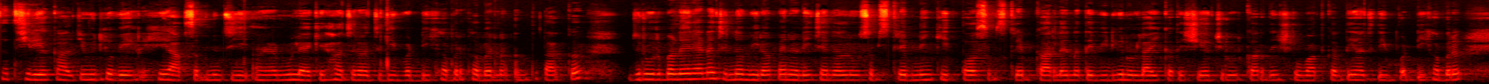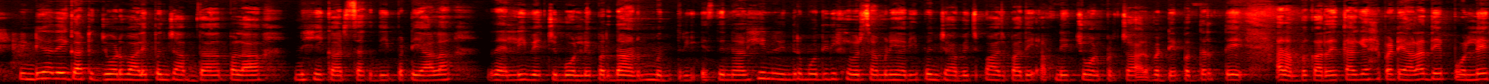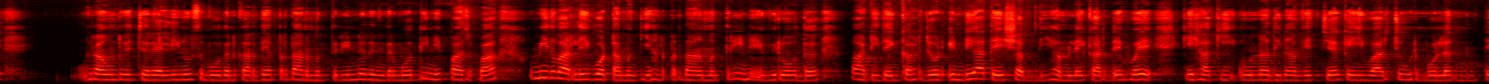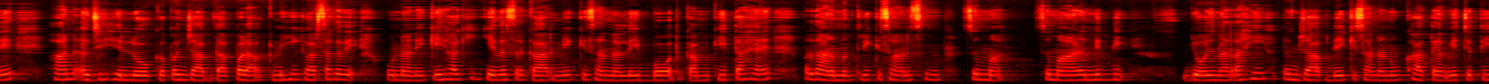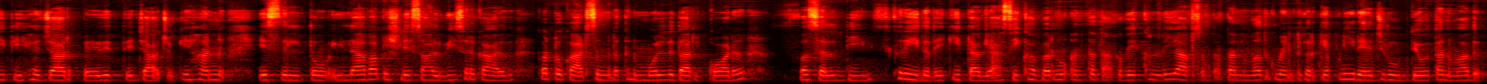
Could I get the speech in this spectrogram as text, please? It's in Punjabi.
ਸਤਿ ਸ਼੍ਰੀ ਅਕਾਲ ਜੀ, ਵੀਡੀਓ ਵੇਖ ਰਹੇ ਆਪ ਸਭ ਨੂੰ ਜੀ, ਆਇਆਂ ਨੂੰ ਲੈ ਕੇ ਹਾਜ਼ਰ ਅੱਜ ਦੀ ਵੱਡੀ ਖਬਰ ਖਬਰ ਨਾਲ ਅੰਤ ਤੱਕ। ਜਰੂਰ ਬਣੇ ਰਹਿਣਾ ਜਿਨ੍ਹਾਂ ਵੀਰਾਂ ਭੈਣਾਂ ਨੇ ਚੈਨਲ ਨੂੰ ਸਬਸਕ੍ਰਾਈਬ ਨਹੀਂ ਕੀਤਾ, ਉਹ ਸਬਸਕ੍ਰਾਈਬ ਕਰ ਲੈਣ ਅਤੇ ਵੀਡੀਓ ਨੂੰ ਲਾਈਕ ਅਤੇ ਸ਼ੇਅਰ ਜਰੂਰ ਕਰ ਦੇਣ। ਸ਼ੁਰੂਆਤ ਕਰਦੇ ਹਾਂ ਅੱਜ ਦੀ ਵੱਡੀ ਖਬਰ। ਇੰਡੀਆ ਦੇ ਗੱਠਜੋੜ ਵਾਲੇ ਪੰਜਾਬ ਦਾ ਭਲਾ ਨਹੀਂ ਕਰ ਸਕਦੀ ਪਟਿਆਲਾ। ਰੈਲੀ ਵਿੱਚ ਬੋਲੇ ਪ੍ਰਧਾਨ ਮੰਤਰੀ। ਇਸ ਦੇ ਨਾਲ ਹੀ ਨਰਿੰਦਰ ਮੋਦੀ ਦੀ ਖਬਰ ਸਾਹਮਣੇ ਆ ਰਹੀ। ਪੰਜਾਬ ਵਿੱਚ ਭਾਜਪਾ ਦੇ ਆਪਣੇ ਚੋਣ ਪ੍ਰਚਾਰ ਵੱਡੇ ਪੱਧਰ ਤੇ ਆਰੰਭ ਕਰ ਦਿੱਤਾ ਗਿਆ ਹੈ। ਪਟਿਆਲਾ ਦੇ ਪੋਲੇ ਗਰਾਊਂਡ ਵਿੱਚ ਰੈਲੀ ਨੂੰ ਸੰਬੋਧਨ ਕਰਦਿਆਂ ਪ੍ਰਧਾਨ ਮੰਤਰੀ ਨਰਿੰਦਰ ਮੋਦੀ ਨੇ ਭਾਜਪਾ ਉਮੀਦਵਾਰ ਲਈ ਵੋਟਾਂ ਮੰਗੀਆਂ ਹਨ। ਪ੍ਰਧਾਨ ਮੰਤਰੀ ਨੇ ਵਿਰੋਧ ਪਾਰਟੀ ਦੇ ਗੱਠਜੋੜ ਇੰਡੀਆ ਤੇ ਸ਼ਬਦੀ ਹਮਲੇ ਕਰਦੇ ਹੋਏ ਕਿਹਾ ਕਿ ਉਹਨਾਂ ਦਿਨਾਂ ਵਿੱਚ ਕਈ ਵਾਰ ਝੂਠ ਬੋਲਣ ਤੇ ਹਨ, ਅਜਿਹੇ ਲੋਕ ਪੰਜਾਬ ਦਾ ਭਲਾ ਨਹੀਂ ਕਰ ਸਕਦੇ। ਉਹਨਾਂ ਨੇ ਕਿਹਾ ਕਿ ਕੇਂਦਰ ਸਰਕਾਰ ਨੇ ਕਿਸਾਨਾਂ ਲਈ ਬਹੁਤ ਕੰਮ ਕੀਤਾ ਹੈ। ਪ੍ਰਧਾਨ ਮੰਤਰੀ ਕਿਸਾਨ ਸਮਾ- ਸਮਾਨ ਨਿਧੀ ਯੋਜਨਾ ਰਾਹੀਂ ਪੰਜਾਬ ਦੇ ਕਿਸਾਨਾਂ ਨੂੰ ਖਾਤਿਆਂ ਵਿੱਚ 30 ਹਜ਼ਾਰ ਰੁਪਏ ਦਿੱਤੇ ਜਾ ਚੁੱਕੇ ਹਨ। ਇਸ ਤੋਂ ਇਲਾਵਾ ਪਿਛਲੇ ਸਾਲ ਵੀ ਸਰਕਾਰ ਘੱਟੋ ਘੱਟ ਸਮਰਥਨ ਮੁੱਲ ਦਾ ਰਿਕਾਰਡ ਫਸਲ ਦੀ ਖਰੀਦ ਦੇ ਕੀਤਾ ਗਿਆ ਸੀ। ਖਬਰ ਨੂੰ ਅੰਤ ਤੱਕ ਵੇਖਣ ਲਈ ਆਪ ਸਭ ਦਾ ਧੰਨਵਾਦ। ਕਮੈਂਟ ਕਰਕੇ ਆਪਣੀ ਰਾਏ ਜ਼ਰੂਰ ਦਿਓ। ਧੰਨਵਾਦ।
